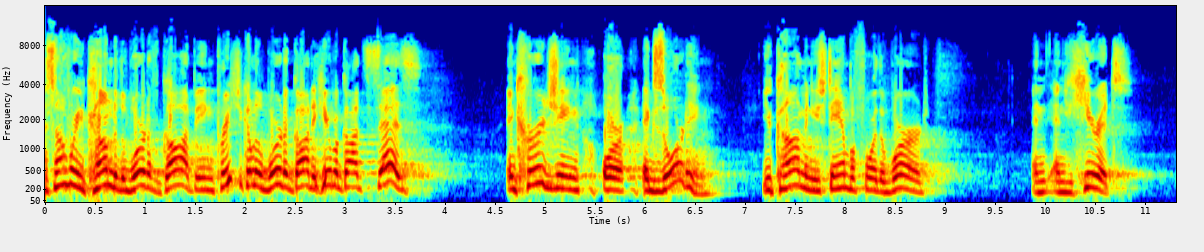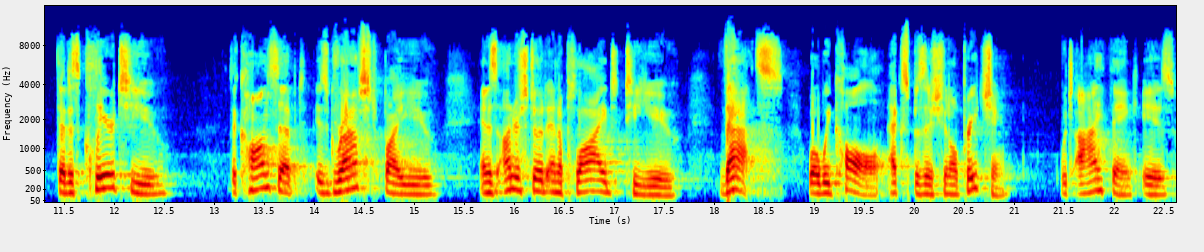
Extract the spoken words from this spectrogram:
That's not where you come to the Word of God being preached. You come to the Word of God to hear what God says, encouraging or exhorting. You come and you stand before the Word and, and you hear it that is clear to you. The concept is grasped by you and is understood and applied to you. That's what we call expositional preaching, which I think is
